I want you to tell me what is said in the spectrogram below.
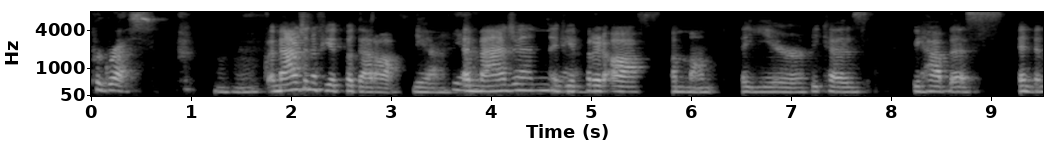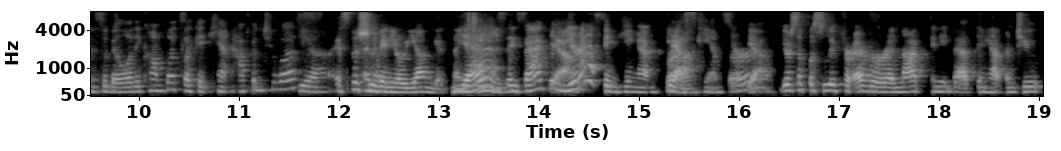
progress. Mhm. Imagine if you had put that off. Yeah. Yeah. Imagine if you had put it off a month, a year, because we have this invincibility complex, like it can't happen to us. Yeah. Especially And- when you're young at 19. Yes, exactly. Yeah. You're not thinking at breast cancer. Yeah. You're supposed to live forever and not any bad thing happen to you.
